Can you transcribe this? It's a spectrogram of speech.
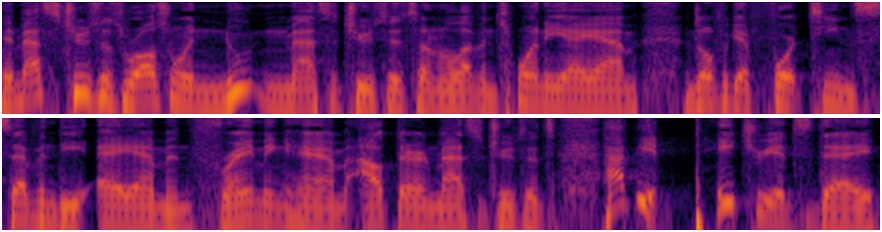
In Massachusetts, we're also in Newton, Massachusetts on 1120 a.m. And don't forget 1470 a.m. in Framingham out there in Massachusetts. Happy Patriots Day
